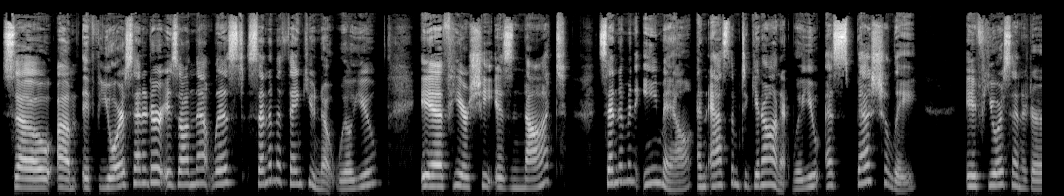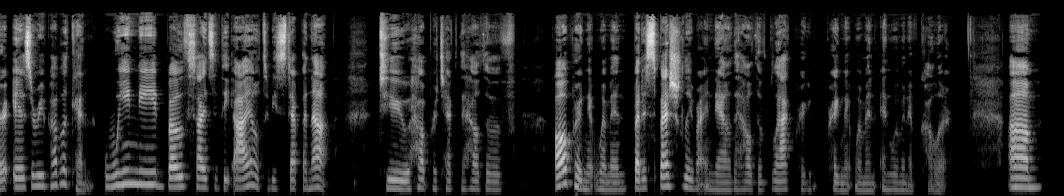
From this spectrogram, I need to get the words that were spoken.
So um, if your senator is on that list, send him a thank you note, will you? If he or she is not, send them an email and ask them to get on it, will you? Especially if your senator is a Republican. We need both sides of the aisle to be stepping up to help protect the health of all pregnant women, but especially right now, the health of Black preg- pregnant women and women of color. Um,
